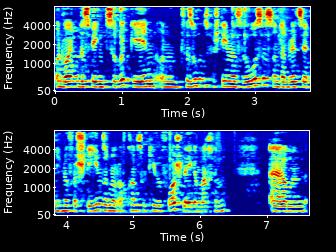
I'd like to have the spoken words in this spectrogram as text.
Und wollten deswegen zurückgehen und versuchen zu verstehen, was los ist. Und dann willst du ja nicht nur verstehen, sondern auch konstruktive Vorschläge machen. Ähm,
